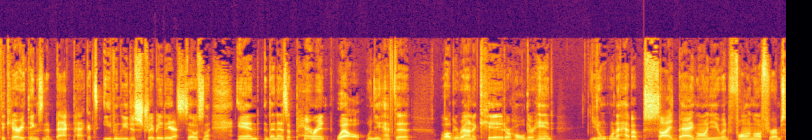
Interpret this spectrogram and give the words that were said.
to carry things in a backpack. It's evenly distributed, yeah. so it's not. And then as a parent, well, when you have to lug around a kid or hold their hand, you don't want to have a side bag on you and falling off your arms.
